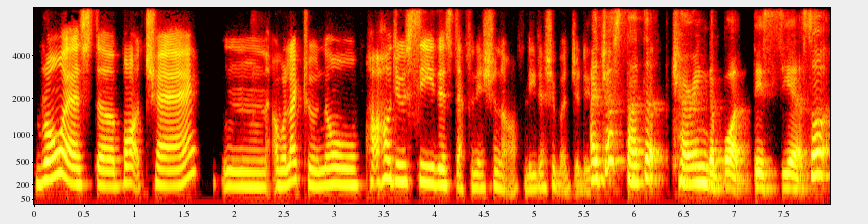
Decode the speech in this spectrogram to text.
role as the board chair, um, I would like to know how, how do you see this definition of leadership agility? I just started chairing the board this year. So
